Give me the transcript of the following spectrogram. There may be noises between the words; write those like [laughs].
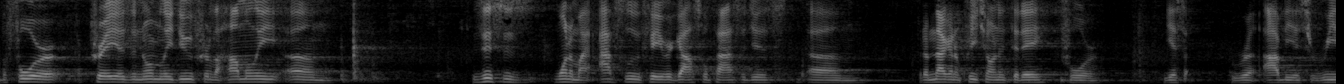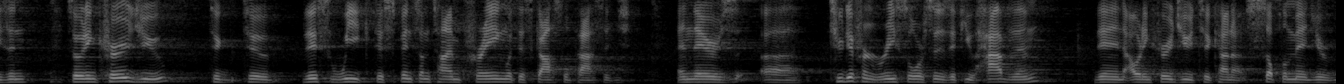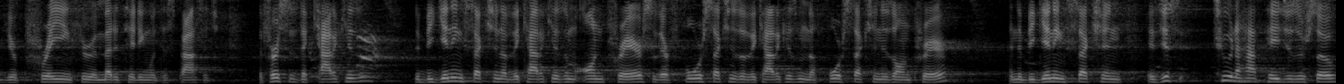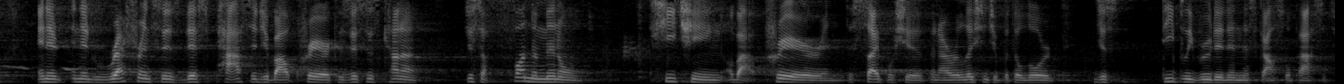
before I pray as I normally do for the homily, um, this is one of my absolute favorite gospel passages, um, but I'm not going to preach on it today for, I guess, obvious reason. So I'd encourage you to, to this week to spend some time praying with this gospel passage. And there's uh, two different resources. If you have them, then I would encourage you to kind of supplement your, your praying through and meditating with this passage. The first is the Catechism, the beginning section of the Catechism on prayer. So there are four sections of the Catechism. The fourth section is on prayer. And the beginning section is just two and a half pages or so. And it, and it references this passage about prayer because this is kind of just a fundamental teaching about prayer and discipleship and our relationship with the Lord, just deeply rooted in this gospel passage.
